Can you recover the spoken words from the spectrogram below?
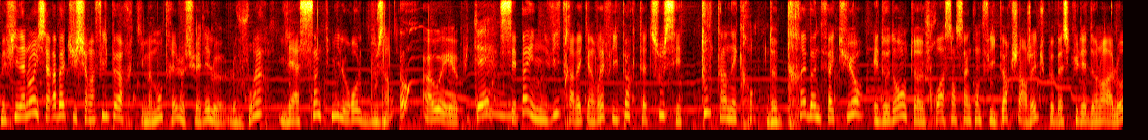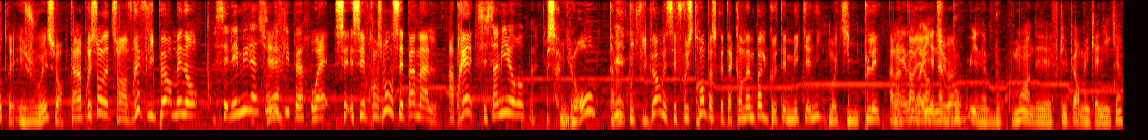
Mais finalement, il s'est rabattu sur un flipper qui m'a montré. Je suis allé le, le voir. Il est à 5000 euros le bousin. Ah oui, euh, putain. C'est pas une vitre avec un vrai flipper que t'as dessous, c'est tout un écran de très bonne facture et dedans je crois 150 flippers chargés, tu peux basculer de l'un à l'autre et, jouer sur. T'as l'impression d'être sur un vrai flipper, mais non. C'est l'émulation du flipper. Ouais, c'est franchement c'est pas mal. Après. C'est 5000 euros quoi. 5000 euros, t'as beaucoup de flippers, mais c'est frustrant parce que t'as quand même pas le côté mécanique, moi, qui me plaît à l'intérieur. il, y en a beaucoup, il y en a beaucoup moins des flippers mécaniques. hein.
